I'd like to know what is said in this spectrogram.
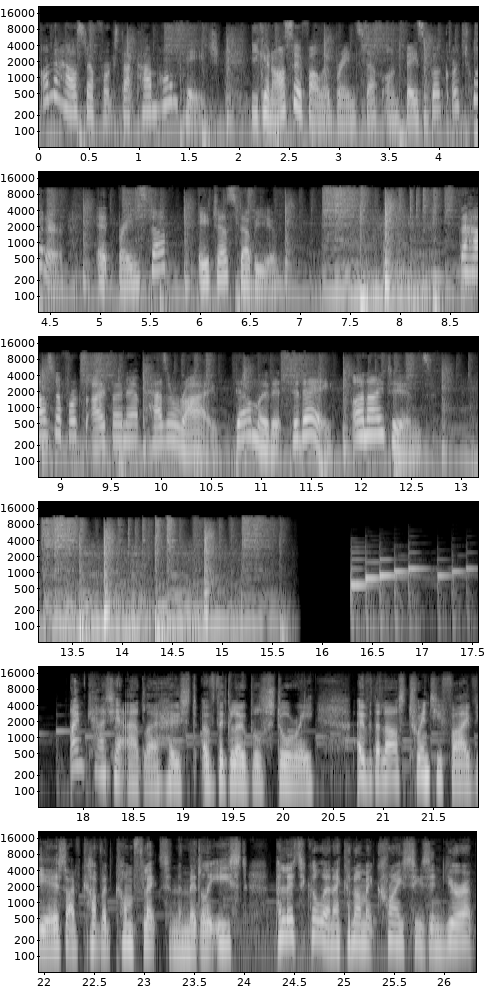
on the howstuffworks.com homepage. You can also follow Brainstuff on Facebook or Twitter at BrainstuffHSW. The How Stuff Works iPhone app has arrived. Download it today on iTunes. I'm Katya Adler, host of The Global Story. Over the last 25 years, I've covered conflicts in the Middle East, political and economic crises in Europe,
